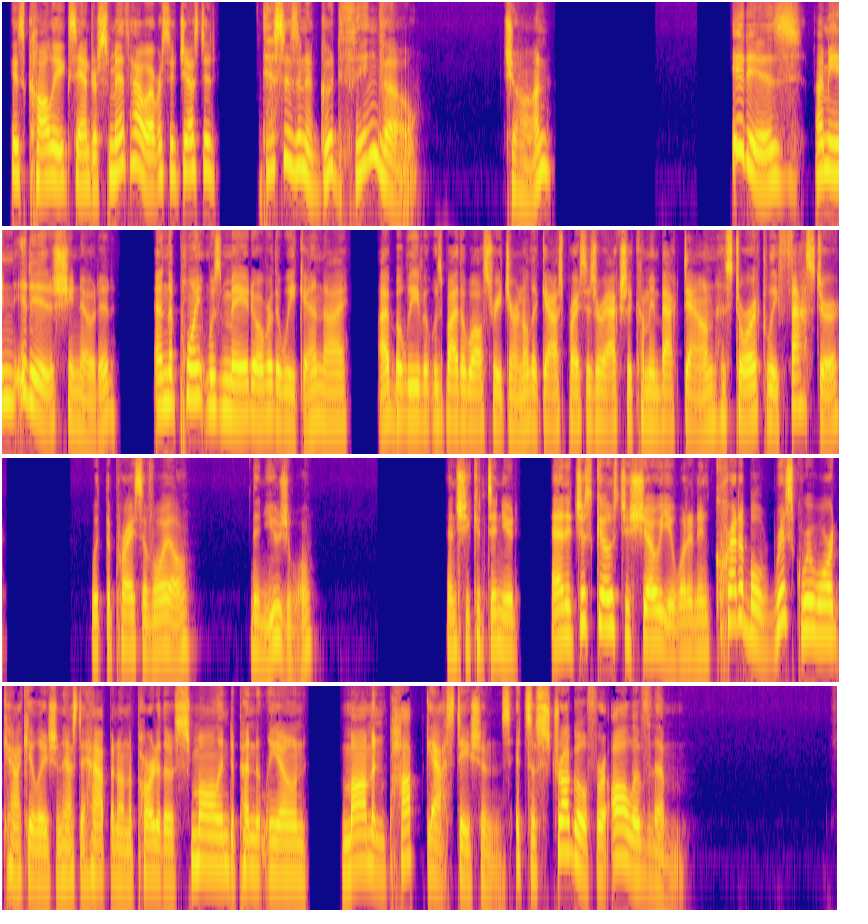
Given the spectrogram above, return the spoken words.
His colleague Sandra Smith, however, suggested this isn't a good thing, though. John? It is. I mean, it is, she noted. And the point was made over the weekend. I, I believe it was by the Wall Street Journal that gas prices are actually coming back down historically faster with the price of oil than usual. And she continued, and it just goes to show you what an incredible risk reward calculation has to happen on the part of those small, independently owned mom and pop gas stations. It's a struggle for all of them.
